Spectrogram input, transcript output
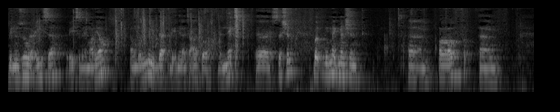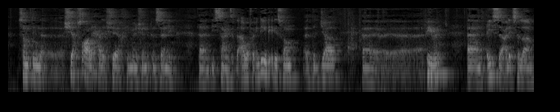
بنزول عيسى عيسى بن مريم and we'll leave that بإذن الله تعالى for the next uh, session but we make mention um, of um, something that uh, Sheikh Saleh al Sheikh he mentioned concerning uh, the signs of the hour. For indeed, it is from uh, Dajjal uh, appearing and Isa alayhi salam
